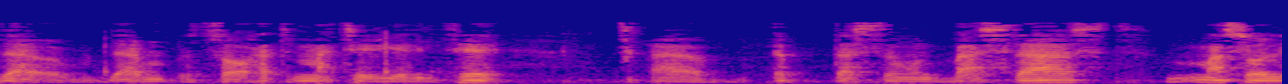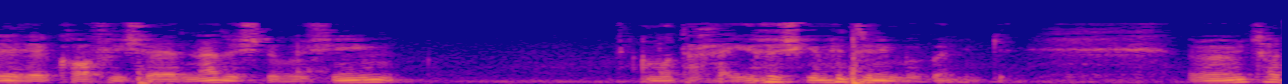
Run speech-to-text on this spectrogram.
در, در ساحت متریالیته دستمون بسته است مساله کافی شاید نداشته باشیم اما تخیلش که می‌تونیم بکنیم که. تا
